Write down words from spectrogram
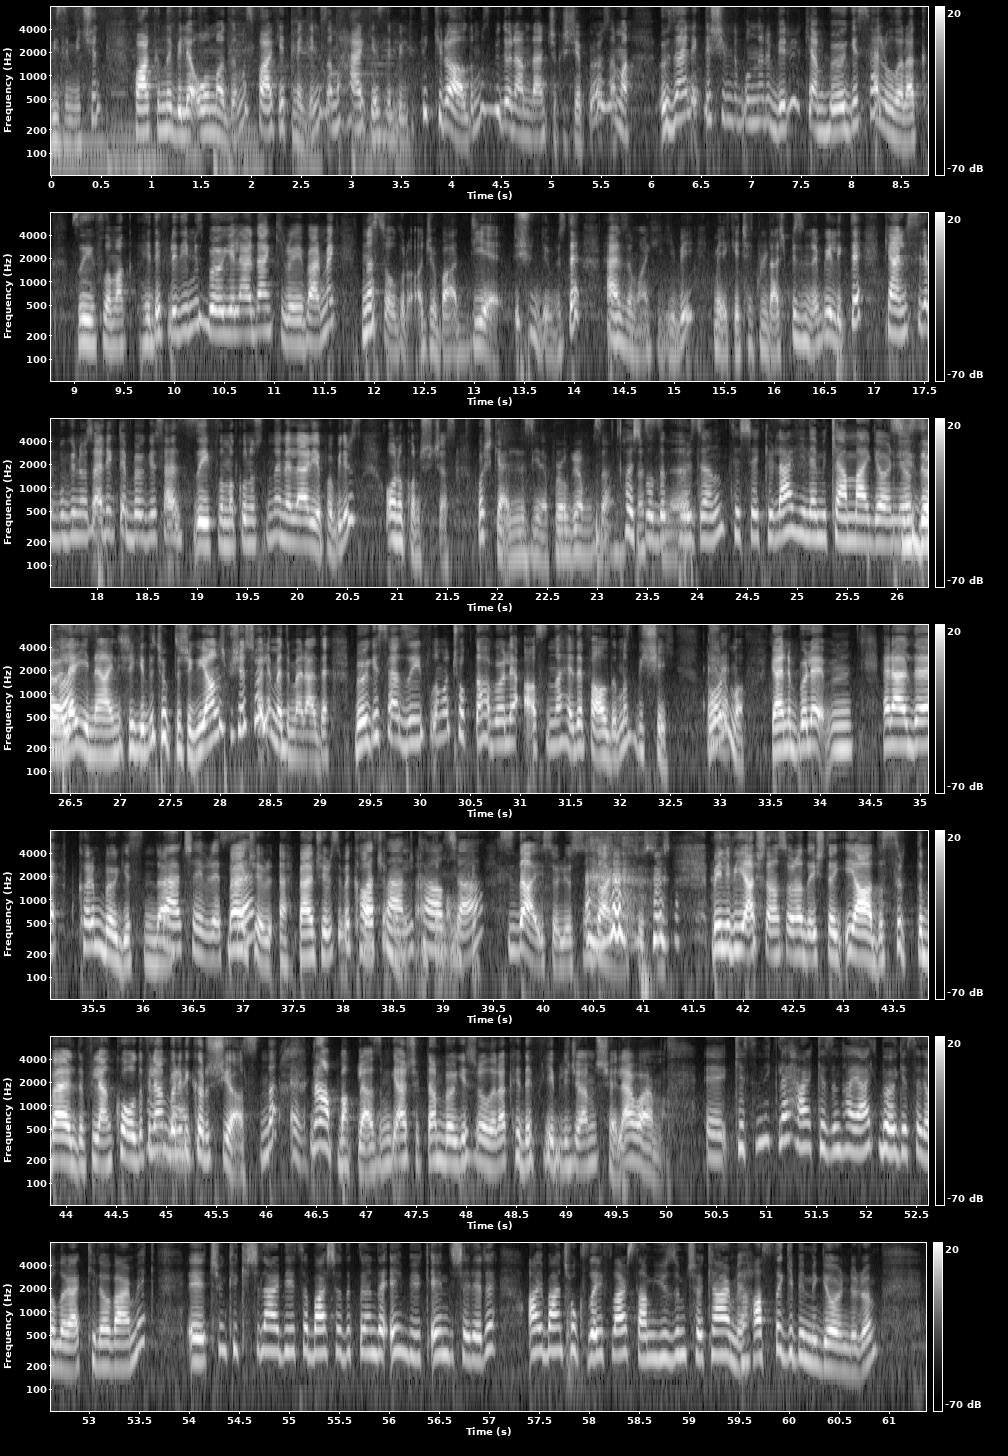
bizim için. Farkında bile olmadığımız, fark etmediğimiz ama herkesle birlikte kilo aldığımız bir dönemden çıkış yapıyoruz ama özellikle şimdi bunları verirken bölgesel olarak zayıflamak, hedeflediğimiz bölgelerden kiloyu vermek nasıl olur acaba diye düşündüğümüzde her zamanki gibi Melike Çetindaş bizimle birlikte kendisiyle bugün özellikle bölgesel zayıflama konusunda neler yapabiliriz onu konuşacağız. Hoş geldiniz yine programımıza. Hoş bulduk Nasılsınız? Burcu Hanım. Teşekkürler. Yine mükemmel görünüyorsunuz. Siz de öyle yine aynı şekilde çok teşekkür Yanlış bir şey söylemedim herhalde. Bölgesel zayıflama çok daha böyle aslında hedef aldığımız bir şey. Doğru Evet. mu? Yani böyle m, herhalde karın bölgesinden. Bel çevresi. Bel, çevre, eh, bel çevresi ve kalça Basen, kalça. okey. Siz daha iyi söylüyorsunuz, daha iyi anlatıyorsunuz. Belli bir yaştan sonra da işte yağdı, sırttı, beldi falan, koldu falan böyle Yani. bir karışıyor aslında. Evet. Ne yapmak lazım? Gerçekten bölgesel olarak hedefleyebileceğimiz şeyler var mı? Ee, kesinlikle herkesin hayal bölgesel olarak kilo vermek. Ee, çünkü kişiler diyete başladıklarında en büyük endişeleri ay ben çok zayıflarsam yüzüm çöker mi? Hasta gibi mi görünürüm?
